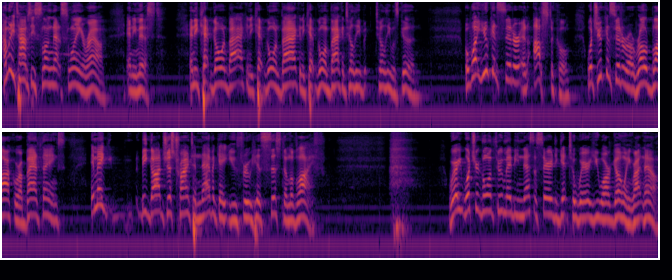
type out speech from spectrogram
How many times he slung that sling around and he missed? And he kept going back and he kept going back and he kept going back until he, until he was good. But what you consider an obstacle, what you consider a roadblock or a bad things, it may be God just trying to navigate you through his system of life. Where, what you're going through may be necessary to get to where you are going right now.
